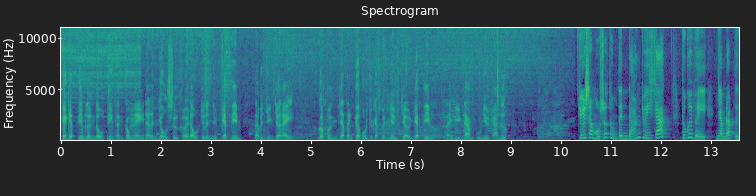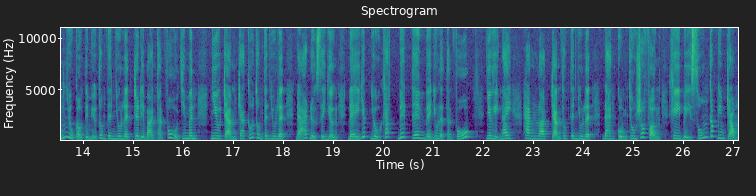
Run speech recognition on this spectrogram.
Cái ghép tim lần đầu tiên thành công này đã đánh dấu sự khởi đầu cho lĩnh vực ghép tim tại bệnh viện chợ đẩy, góp phần gia tăng cơ hội cho các bệnh nhân chờ ghép tim tại miền Nam cũng như cả nước. Chuyển sang một số thông tin đáng chú ý khác. Thưa quý vị, nhằm đáp ứng nhu cầu tìm hiểu thông tin du lịch trên địa bàn thành phố Hồ Chí Minh, nhiều trạm tra cứu thông tin du lịch đã được xây dựng để giúp du khách biết thêm về du lịch thành phố. Nhưng hiện nay, hàng loạt trạm thông tin du lịch đang cùng chung số phận khi bị xuống cấp nghiêm trọng,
